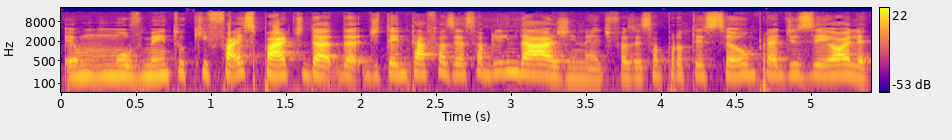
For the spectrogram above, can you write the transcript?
é um movimento que faz parte da, da, de tentar fazer essa blindagem, né, de fazer essa proteção para dizer, olha,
